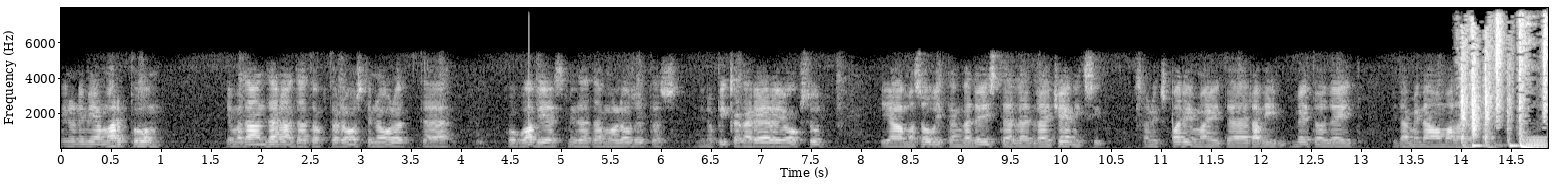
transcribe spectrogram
minu nimi on Mart Poom ja ma tahan tänada doktor Austin Hoolet äh, kogu abi eest, mida ta mulle osutas minu pika karjääri jooksul ja ma soovitan ka teistele Trigenixit. see on üks parimaid äh, ravimeetodeid, mida mina omal ajal sain.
